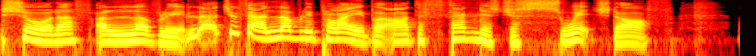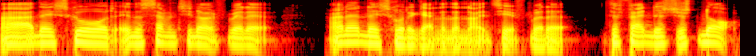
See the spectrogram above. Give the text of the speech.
Sure enough, a lovely, to be fair, a lovely play, but our defenders just switched off. Uh, they scored in the 79th minute, and then they scored again in the 90th minute defenders just not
